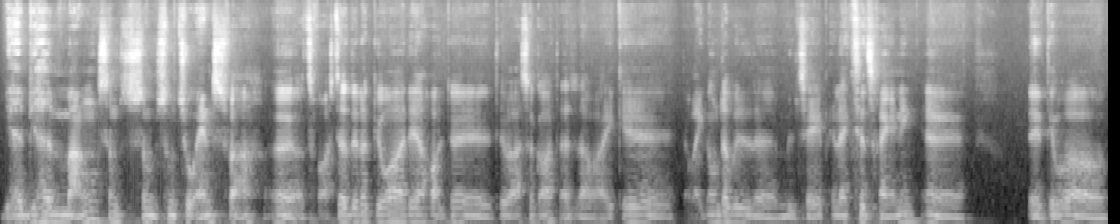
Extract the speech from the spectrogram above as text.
vi havde, vi havde mange, som, som, som tog ansvar, øh, og trods det var det, der gjorde, at det her hold, det, det var så godt. Altså, der var ikke, øh, der var ikke nogen, der ville, øh, ville tabe, heller ikke til træning. Øh, det, det var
